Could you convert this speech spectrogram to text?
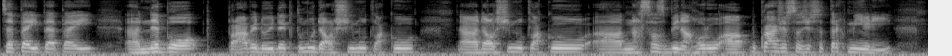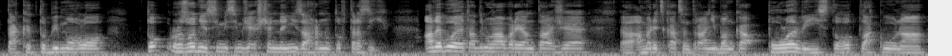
CPI, PPI, nebo právě dojde k tomu dalšímu tlaku, dalšímu tlaku na sazby nahoru a ukáže se, že se trh mílí, tak to by mohlo, to rozhodně si myslím, že ještě není zahrnuto v trzích. A nebo je ta druhá varianta, že americká centrální banka poleví z toho tlaku na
